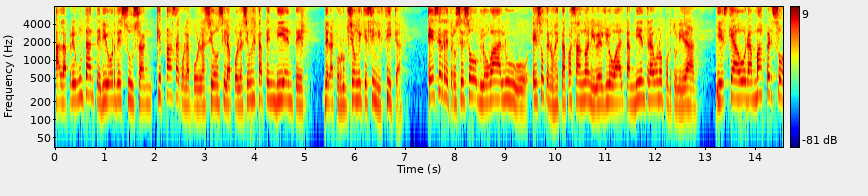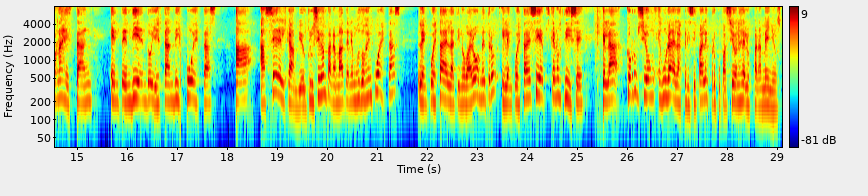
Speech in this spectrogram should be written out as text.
a la pregunta anterior de Susan, ¿qué pasa con la población si la población está pendiente de la corrupción y qué significa? Ese retroceso global, Hugo, eso que nos está pasando a nivel global, también trae una oportunidad. Y es que ahora más personas están entendiendo y están dispuestas a hacer el cambio. Inclusive en Panamá tenemos dos encuestas, la encuesta del Latino Barómetro y la encuesta de CIEPS, que nos dice que la corrupción es una de las principales preocupaciones de los panameños.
